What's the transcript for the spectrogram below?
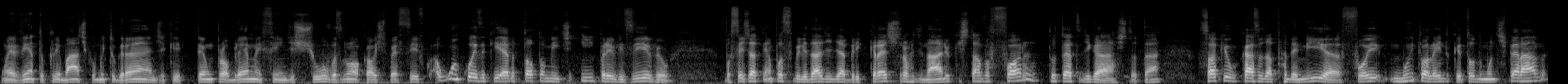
um, evento climático muito grande, que tem um problema, enfim, de chuvas no local específico, alguma coisa que era totalmente imprevisível, você já tem a possibilidade de abrir crédito extraordinário que estava fora do teto de gasto, tá? Só que o caso da pandemia foi muito além do que todo mundo esperava.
